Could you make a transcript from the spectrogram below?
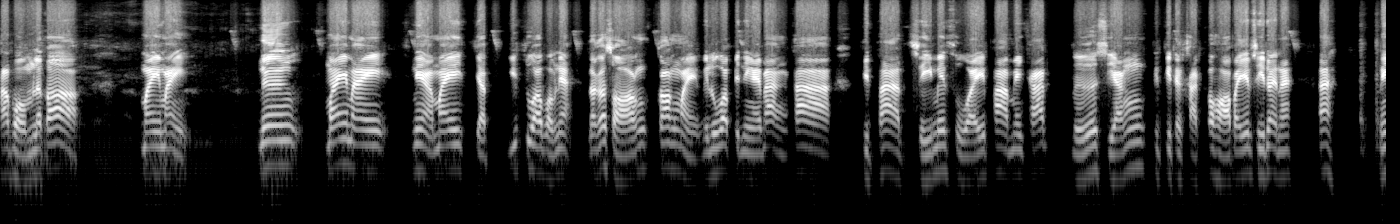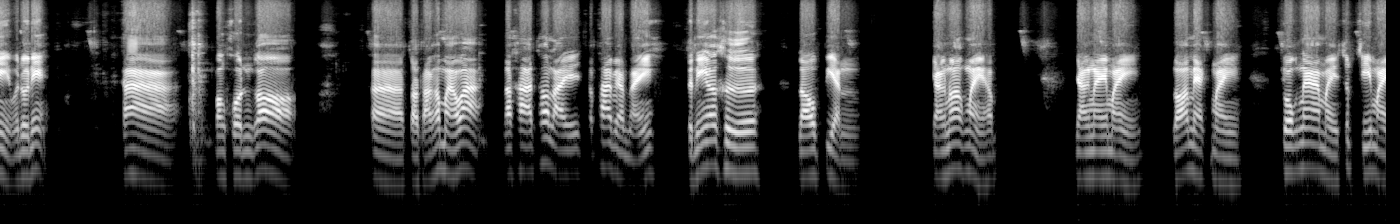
ครับผมแล้วก็ ไม่ใหม่หนึ่งไม่ใหม่เนี่ยไม่จับยึดตัวผมเนี่ย แล้วก็สองกล้องใหม่ไม่รู้ว่าเป็นยังไงบ้าง ถ้าผิดพลาดสีไม่สวย ภาพไม่ชัด หรือเสียงติดติดขัดก็ขอไปเอฟซีด้วยนะอะนี่มาดูนี่ ถ้าบางคนก็อ่าสอบถามเข้ามาว่า ราคาเท่าไหร่สภาพแบบไหน ตัวนี้ก็คือเราเปลี่ยนยางนอกใหม่ครับยางในใหม่ล้อแม็กใหม่โชคหน้าใหม่ชุดสีใหม่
